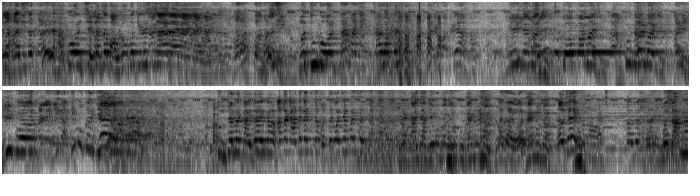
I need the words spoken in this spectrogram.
तुला हा दिसत नाही? अरे हा कोण? शेतातलं बावलं उभं केलंस की नाही नाही? नाही नाही नाही नाही. हा पामाजी मग तू कोण? धर्माजी काय वाकड्या अरे वाकड्या मी माझी तो पामाजी तू धर्माजी आणि ही कोण? अरे ही राणी मुखर्जी. ए, वाकड्या. तुमच्याकडे कायदा आहे का? आता कांदा काय तुझ्या मस्तकाच्या पाहिजे हे कायदा दे बाबा नको हाय म्हणून सांग. असं आहे होय? हाय म्हणून सांग. मावशाई अगं हाय. मग सांग ना.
